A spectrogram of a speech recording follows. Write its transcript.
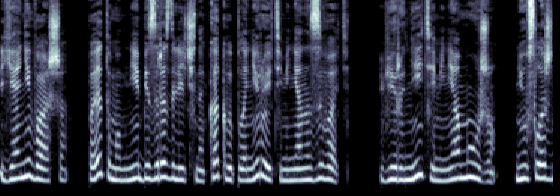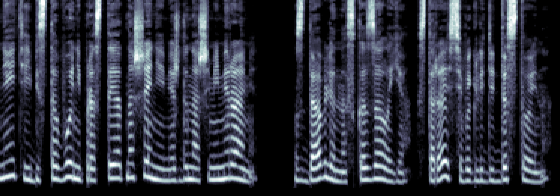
я не ваша, поэтому мне безразлично, как вы планируете меня называть. Верните меня мужу, не усложняйте и без того непростые отношения между нашими мирами». Сдавленно сказала я, стараясь выглядеть достойно.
